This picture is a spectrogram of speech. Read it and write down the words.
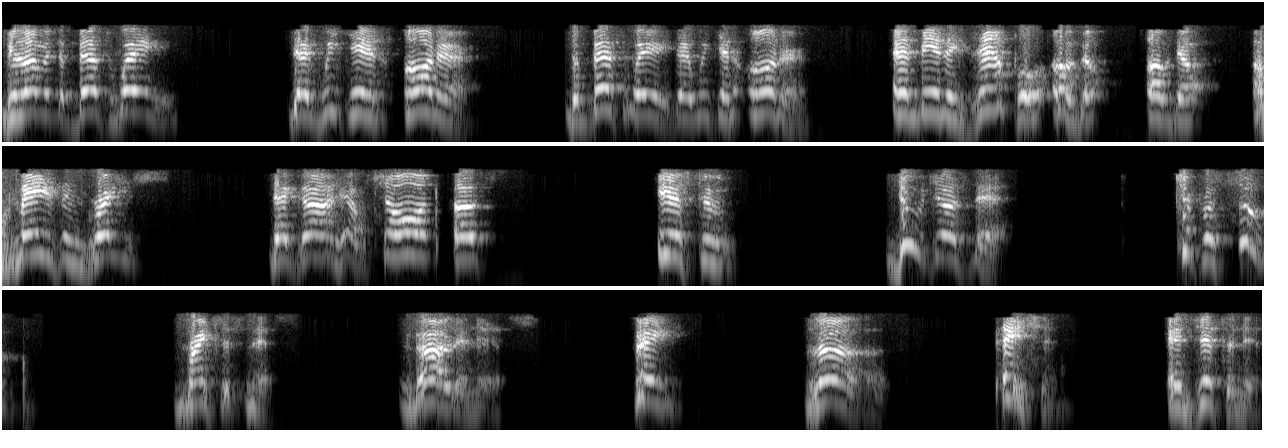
Beloved, the best way that we can honor, the best way that we can honor and be an example of the of the amazing grace that God has shown us is to do just that, to pursue righteousness, godliness, faith, love, patience, and gentleness.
